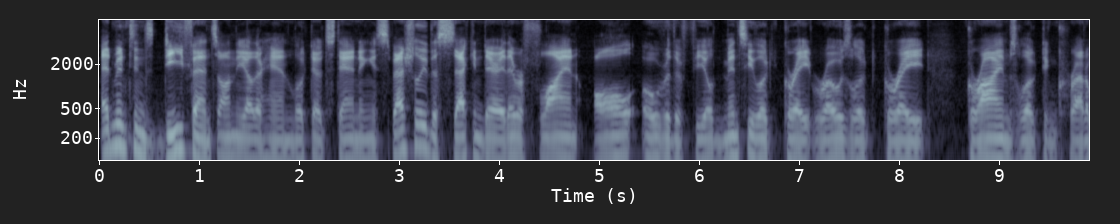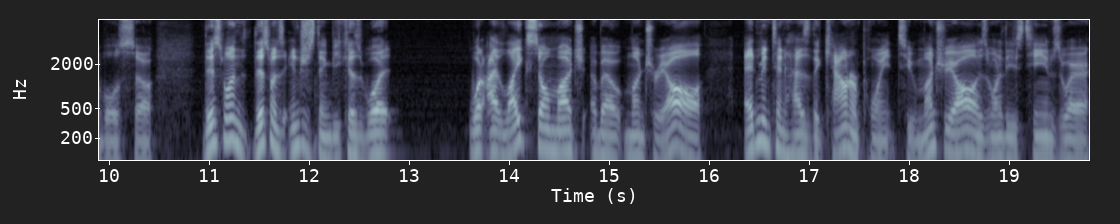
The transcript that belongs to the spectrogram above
Edmonton's defense, on the other hand, looked outstanding, especially the secondary. They were flying all over the field. Mincy looked great. Rose looked great. Grymes looked incredible. So this one this one's interesting because what what I like so much about Montreal, Edmonton has the counterpoint to Montreal is one of these teams where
